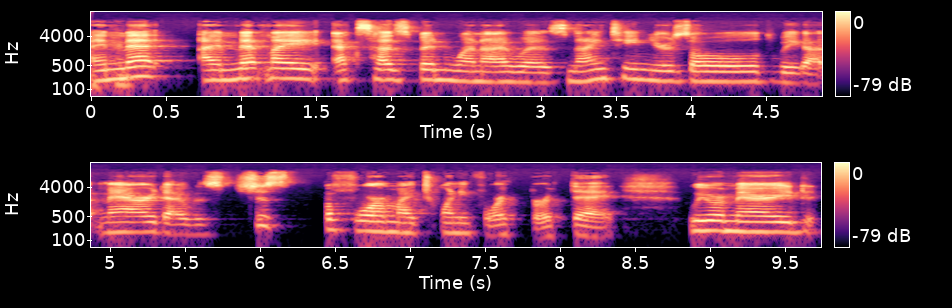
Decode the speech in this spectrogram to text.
I met I met my ex-husband when I was 19 years old. We got married. I was just before my 24th birthday. We were married,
